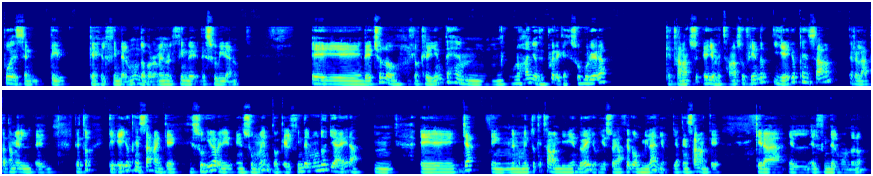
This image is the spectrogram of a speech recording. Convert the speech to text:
puede sentir que es el fin del mundo, por lo menos el fin de, su vida, ¿no? Eh, de hecho, los, los, creyentes, en, unos años después de que Jesús muriera, que estaban, ellos estaban sufriendo y ellos pensaban, relata también el, texto, que ellos pensaban que Jesús iba a venir en su momento, que el fin del mundo ya era, mm, eh, ya en el momento que estaban viviendo ellos, y eso es hace dos mil años, ya pensaban que, era el, fin del mundo, ¿no?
